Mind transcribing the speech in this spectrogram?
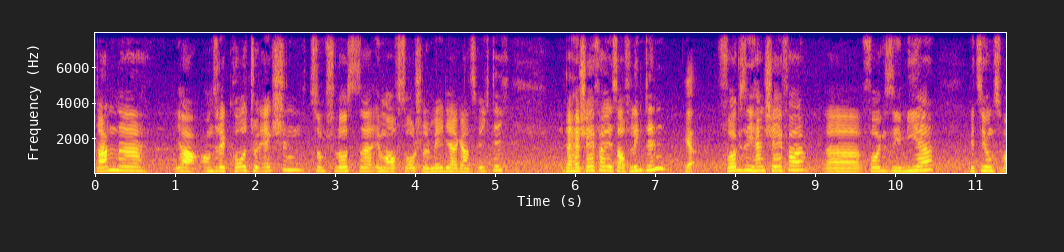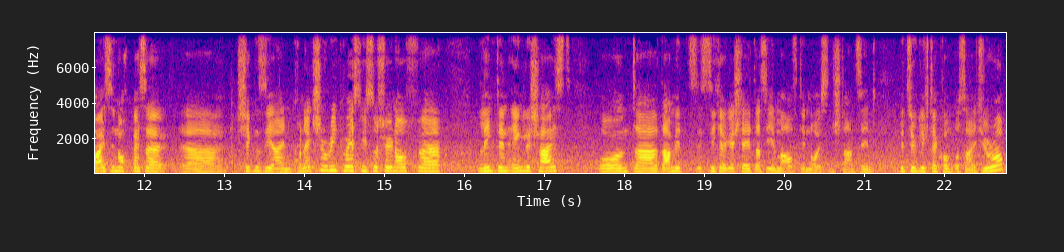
dann äh, ja, unsere Call to Action zum Schluss äh, immer auf Social Media, ganz wichtig. Der Herr Schäfer ist auf LinkedIn. Ja, Folgen Sie Herrn Schäfer, äh, folgen Sie mir, beziehungsweise noch besser äh, schicken Sie einen Connection Request, wie es so schön auf äh, LinkedIn Englisch heißt. Und damit ist sichergestellt, dass Sie immer auf den neuesten Stand sind bezüglich der Composite Europe.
